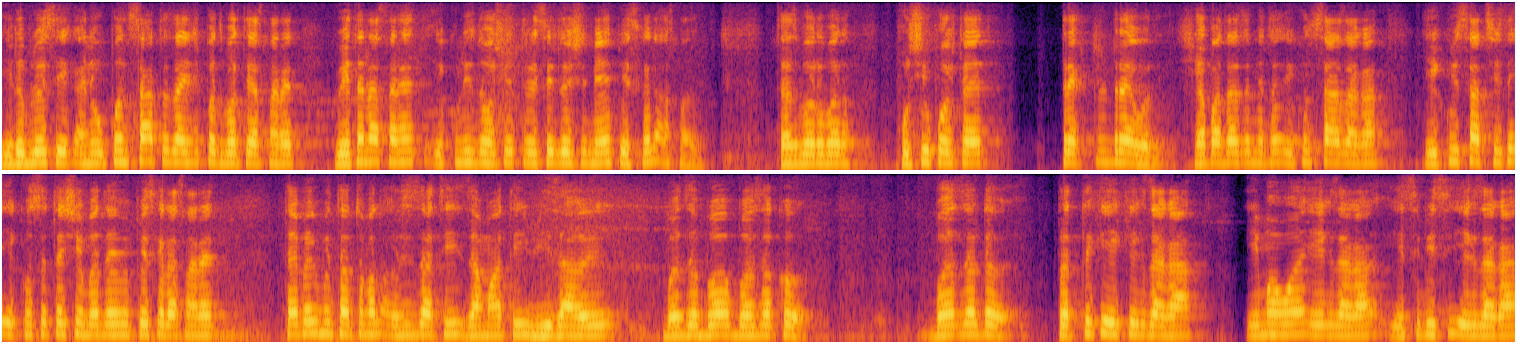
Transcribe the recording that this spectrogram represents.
ई डब्ल्यू एस एक आणि ओपन सात जागेची पदभरती असणार आहेत. वेतन असणार आहेत एकोणीस दोनशे त्रेसष्ट दोनशे मे पेस केला असणार आहेत. त्याचबरोबर पुढची पोस्ट आहेत ट्रॅक्टर ड्रायव्हर ह्या पदाचा मिळतो एकूण सहा जागा एकवीस सातशे ते एकोणसत्तर शंभर पेस केला असणार आहेत. त्यापैकी मित्रांनो तुम्हाला अनुसूचित जाती जमाती विजा बज ब बज क बज ड प्रत्येकी एक एक जागा इमव एक जागा ए सी बी सी एक जागा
